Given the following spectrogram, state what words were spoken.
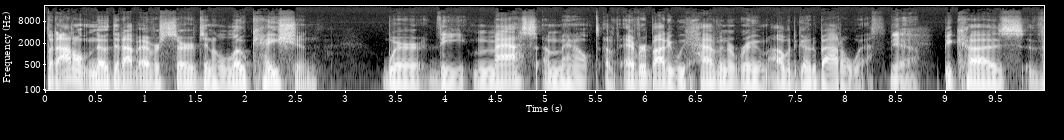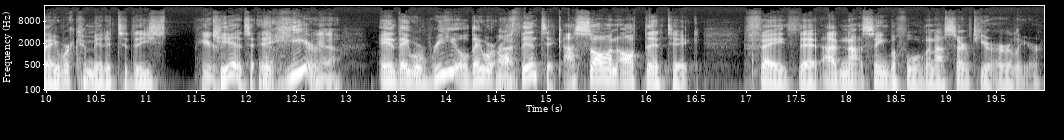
but I don't know that I've ever served in a location where the mass amount of everybody we have in a room I would go to battle with Yeah. because they were committed to these Here. kids uh, Yeah. here Yeah. And they were real they were Right. authentic I saw an authentic faith that I've not seen before when I served here earlier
